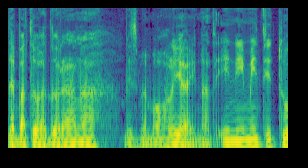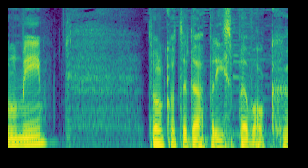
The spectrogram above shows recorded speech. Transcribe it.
Debatovať do rána by sme mohli aj nad inými titulmi. Toľko teda príspevok eh,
